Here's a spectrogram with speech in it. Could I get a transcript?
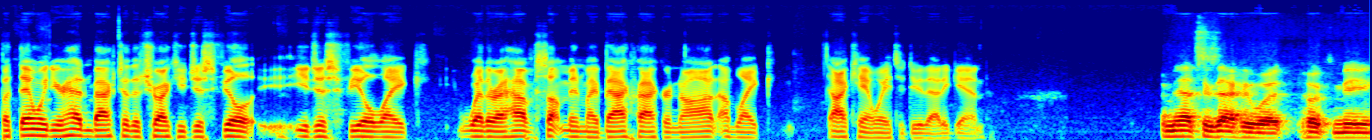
But then when you're heading back to the truck, you just feel you just feel like whether I have something in my backpack or not, I'm like, I can't wait to do that again. I mean, that's exactly what hooked me.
